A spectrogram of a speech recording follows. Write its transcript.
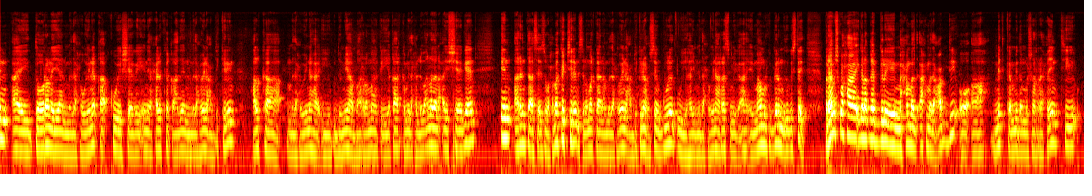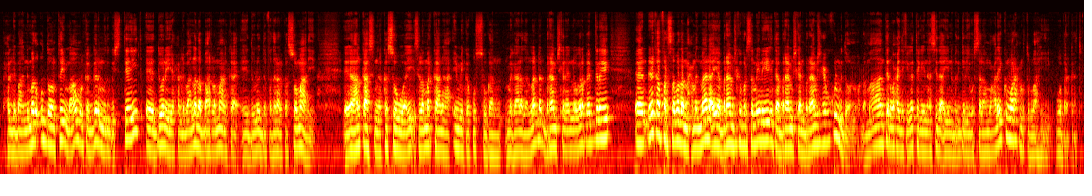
in ay dooranayaan madaxweyne kuwii sheegay inay xil ka qaadeen madaxweyne cabdikariin. Halka madaxweynaha iyo guddoomiyaha baarlamaanka iyo qaar ka mid a xildhibaanadana ay sheegeen in arintaasi aysan waxba ka jirin islamarkaana madaxweyne cabdikariin xuseen guuleed uu yahay madaxweynaha rasmiga ah ee maamulka galmudug state. Barnaamijka waxaa igala qayb gelayay maxamed axmed cabdi oo ah mid ka mid a musharaxiintii xildhibaannimada u doontay maamulka galmudug state ee doonaya xildhibaanada baarlamaanka ee dowladda federaalk soomaaliya. Halkaasna ka soo waayey islamarkaana iminka ku sugan magaalada london. Barnaamijkan inoogala qayb galayay dhanka farsamada maxamed maali ayaa barnaamij ka farsameynayay. Intaa barnaamijkan barnaamij xig ku kulmi doono. Dhammaanteen waxaa idinkaga tegaynaa sida ay nabadgelya wasalaamu calaykum waraxmat ullaahi wabarakaatu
